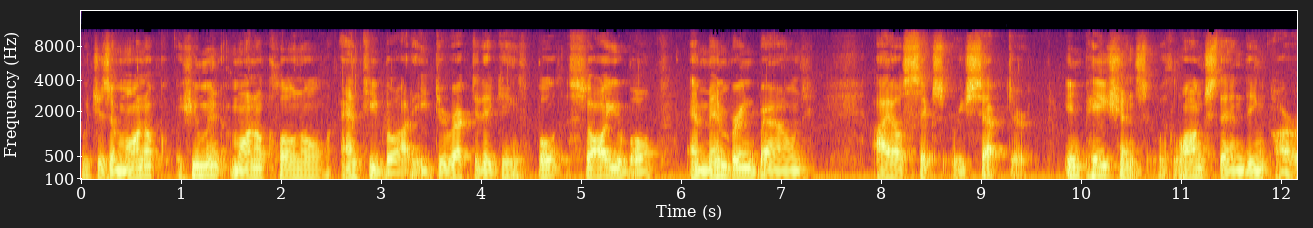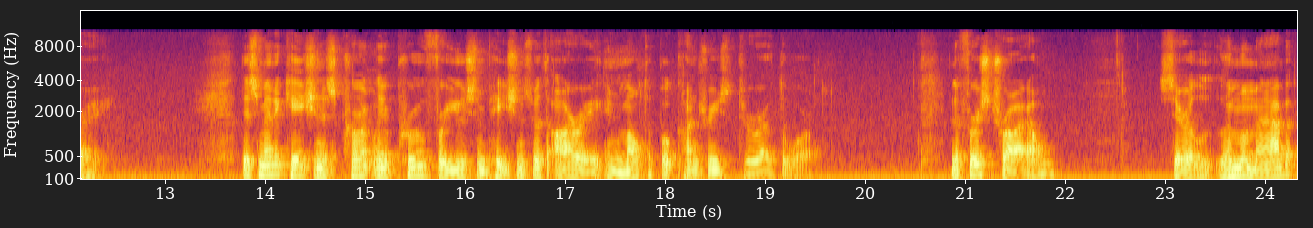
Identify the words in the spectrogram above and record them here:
which is a mono, human monoclonal antibody directed against both soluble and membrane bound IL 6 receptor in patients with long standing RA. This medication is currently approved for use in patients with RA in multiple countries throughout the world. In the first trial, sarilumab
